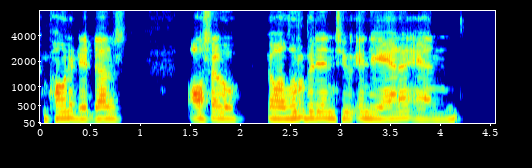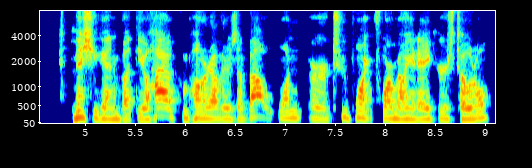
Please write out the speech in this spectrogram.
component, it does also go a little bit into Indiana and Michigan, but the Ohio component of it is about one or 2.4 million acres total.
